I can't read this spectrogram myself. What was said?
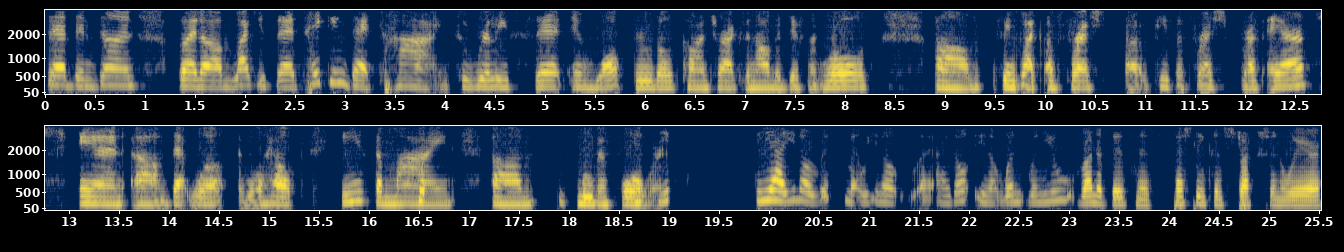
said than done. But um, like you said, taking that time to really sit and walk through those contracts and all the different roles um, seems like a fresh uh, piece of fresh breath air, and um, that will will help ease the mind um, moving forward. Yeah, you know, risk. You know, I don't. You know, when when you run a business, especially in construction, where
